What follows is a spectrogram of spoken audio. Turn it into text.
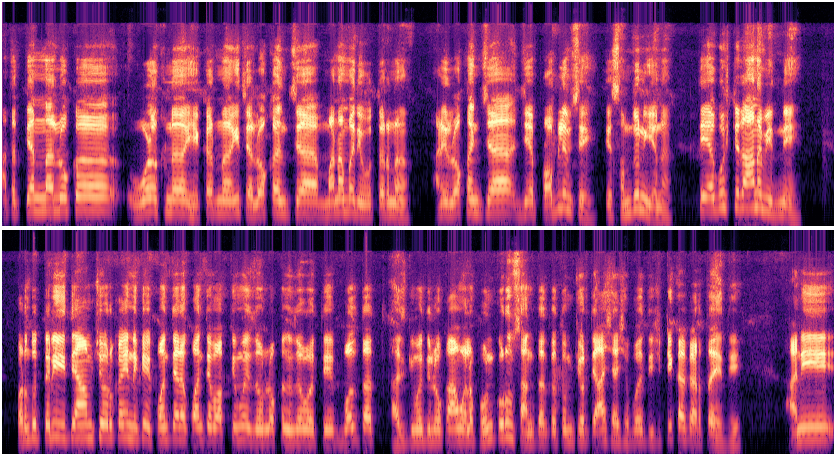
आता त्यांना लोक ओळखणं हे करणं इथल्या लोकांच्या मनामध्ये उतरणं आणि लोकांच्या जे प्रॉब्लेम्स आहे ते समजून घेणं ते या गोष्टीला अनभिज्ञ नाही. परंतु तरी ते आमच्यावर काही ना काही कोणत्या ना कोणत्या बाबतीमध्ये जाऊन लोकांजवळ ते बोलतात. खाजगीमध्ये लोक आम्हाला फोन करून सांगतात का तुमच्यावरती अशा अशा पद्धतीची टीका करता येते आणि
